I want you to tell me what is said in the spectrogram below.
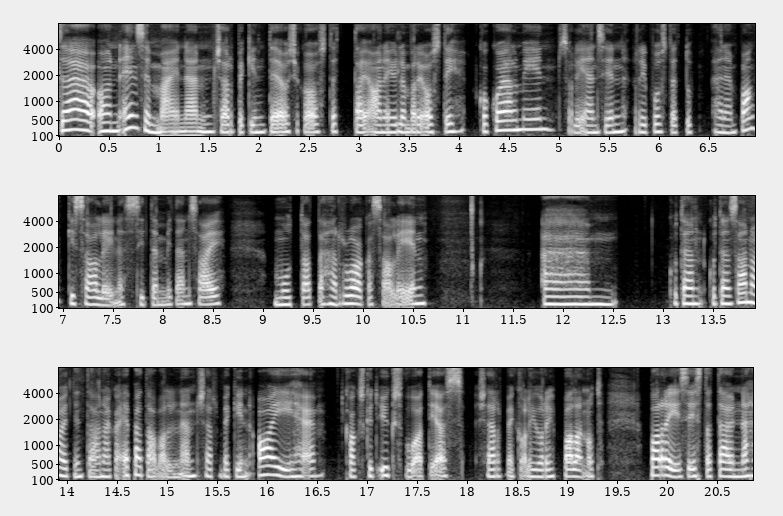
Tämä on ensimmäinen Sharpekin teos, joka ostettiin, tai Aane Yllämpäri osti kokoelmiin. Se oli ensin ripustettu hänen pankkisaliin ja sitten miten sai muuttaa tähän ruokasaliin. Ähm, kuten, kuten sanoit, niin tämä on aika epätavallinen Sherbekin aihe. 21-vuotias Sherbek oli juuri palannut Pariisista täynnä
